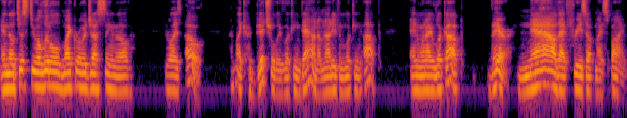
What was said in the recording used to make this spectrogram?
And they'll just do a little micro adjusting and they'll realize, oh, I'm like habitually looking down. I'm not even looking up. And when I look up, there, now that frees up my spine.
